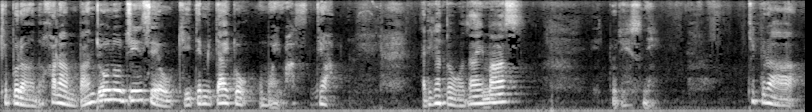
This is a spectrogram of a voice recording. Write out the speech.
ケプラーの波乱万丈の人生を聞いてみたいと思います。では、ありがとうございます。えっとですね、ケプラー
